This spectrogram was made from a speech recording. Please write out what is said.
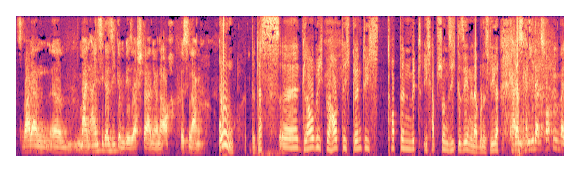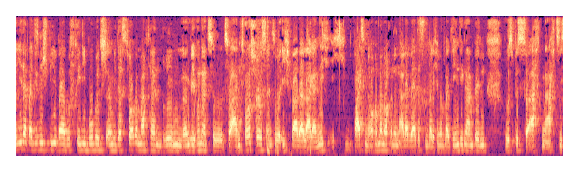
es war dann äh, mein einziger Sieg im Weserstadion auch bislang. Oh, das äh, glaube ich, behaupte ich, könnte ich toppen mit, ich habe schon Sieg gesehen in der Bundesliga. Kann, das kann jeder toppen, weil jeder bei diesem Spiel war, wo Fredi Bobic irgendwie das Tor gemacht hat in Bremen, irgendwie 100 zu, zu einem Torschuss und so. Ich war da leider nicht. Ich beiß mir auch immer noch in den Allerwertesten, weil ich immer bei den Dingern bin, wo es bis zur 88.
